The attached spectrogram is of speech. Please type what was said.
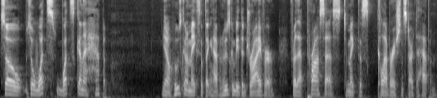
So so what's what's going to happen? You know, who's going to make something happen? Who's going to be the driver for that process to make this collaboration start to happen?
